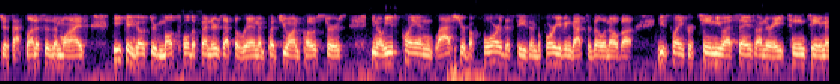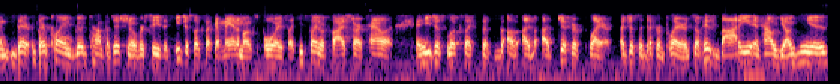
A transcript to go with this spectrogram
just athleticism wise. He can go through multiple defenders at the rim and put you on posters. You know, he's playing last year before the season, before he even got to Villanova. He's playing for Team USA's under 18 team, and they're they're playing good competition overseas. And he just looks like a man amongst boys. Like he's playing with five star talent, and he just looks like the a, a, a different player, a, just a different player. And so his body and how young he is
